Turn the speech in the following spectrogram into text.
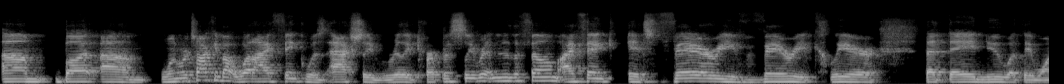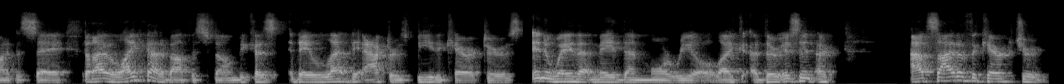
Um, but um, when we're talking about what I think was actually really purposely written into the film, I think it's very, very clear that they knew what they wanted to say. But I like that about this film because they let the actors be the characters in a way that made them more real. Like uh, there isn't a outside of the caricature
